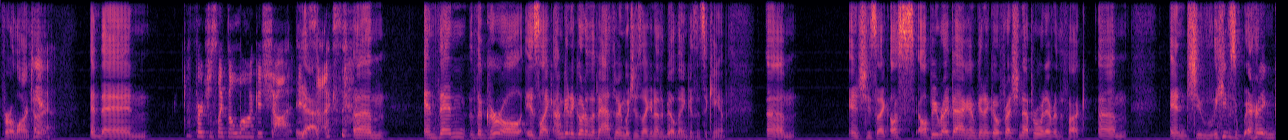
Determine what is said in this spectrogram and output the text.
for a long time. Yeah. And then For just like the longest shot, it Yeah. sucks. Um, and then the girl is like, I'm gonna go to the bathroom, which is like another building because it's a camp. Um, and she's like, I'll s- I'll be right back. I'm gonna go freshen up or whatever the fuck. Um, and she leaves wearing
